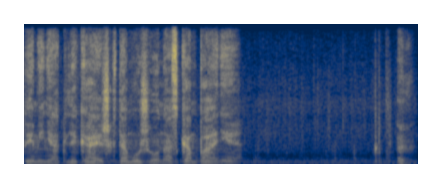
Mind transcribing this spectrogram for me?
Ты меня отвлекаешь, к тому же у нас компания. Бросьте его к остальным!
